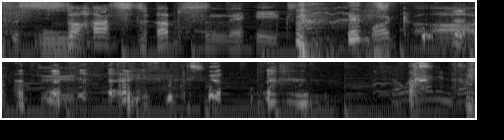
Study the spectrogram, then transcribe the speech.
Sauced up snakes. Fuck off, dude. Go ahead and vote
